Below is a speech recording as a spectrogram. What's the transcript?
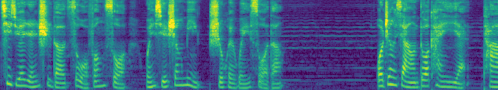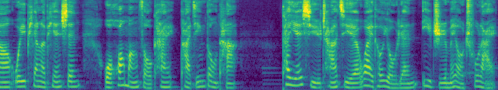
气绝人世的自我封锁，文学生命是会猥琐的。我正想多看一眼，他微偏了偏身，我慌忙走开，怕惊动他。他也许察觉外头有人，一直没有出来，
